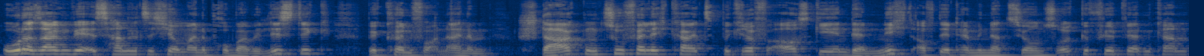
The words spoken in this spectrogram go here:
Oder sagen wir, es handelt sich hier um eine Probabilistik. Wir können von einem starken Zufälligkeitsbegriff ausgehen, der nicht auf Determination zurückgeführt werden kann,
